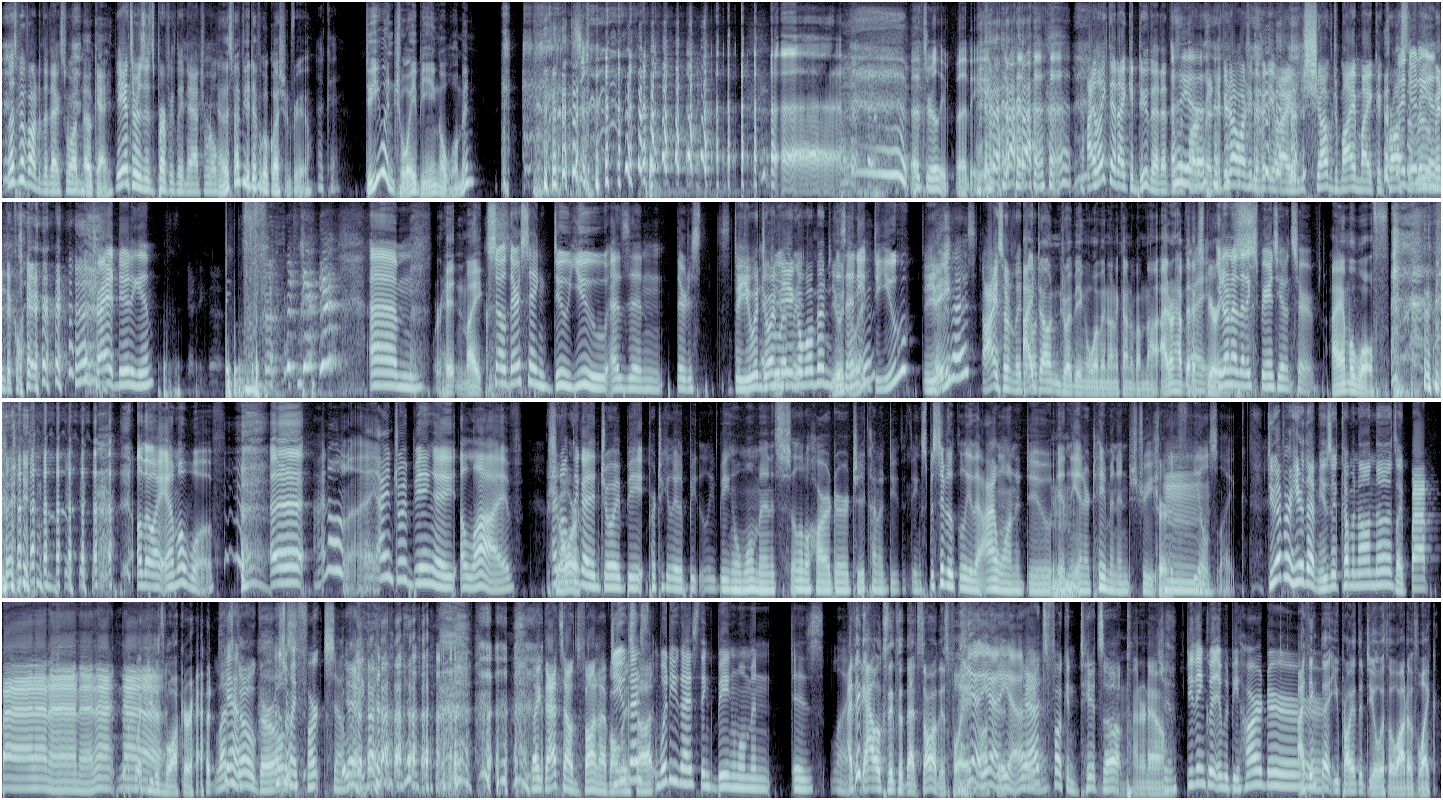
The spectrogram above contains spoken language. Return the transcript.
Let's move on to the next one. Okay. The answer is it's perfectly natural. Now this might be a difficult question for you. Okay. Do you enjoy being a woman? That's really funny. I like that I could do that at this Uh, yeah. apartment. If you're not watching the video, I shoved my mic across Try the do it room again. into Claire. Try it. Do it again. um. We're hitting mics. So they're saying, "Do you?" As in, they're just. do you enjoy Whoever- being a woman? you does enjoy any? it? Do you? Do you? Me? You guys? I certainly don't. I don't enjoy being a woman on account of I'm not. I don't have that Right. experience. You don't have that experience. You haven't served. I am a wolf. Although I am a wolf. uh, I don't. I, I enjoy being a alive. I don't think I enjoy be particularly be, being a woman. It's a little harder to kind of do the things specifically that I want to do in the entertainment industry. Sure. It Mm. feels like. Do you ever hear that music coming on though? It's like ba ba na na na na na. when you just walk around. Let's Yeah. go, That's girls. what my farts sound Yeah. like. like that sounds fun. I've do you always guys? thought. What do you guys think being a woman is like? I think Alex thinks that that song is playing. Yeah, yeah, often. yeah. oh, yeah, it's fucking tits up. Mm, I don't know. Do you think it would be harder? I think or- that you probably have to deal with a lot of like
